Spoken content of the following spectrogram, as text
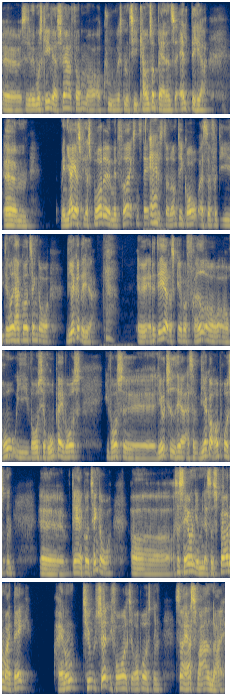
øh, så det vil måske være svært for dem at, at kunne, hvad skal man sige, counterbalance alt det her. Øh, men ja, jeg, jeg spurgte med Frederiksen, statsministeren, ja. om det i går, altså fordi det er noget, jeg har gået og tænkt over. Virker det her? Ja. Øh, er det det her, der skaber fred og, og ro i vores Europa, i vores i vores øh, levetid her, altså virker oprustning. Øh, det har jeg gået og tænkt over. Og, og så sagde hun, jamen altså spørger du mig i dag, har jeg nogen tvivl selv i forhold til oprustning, så er svaret nej.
